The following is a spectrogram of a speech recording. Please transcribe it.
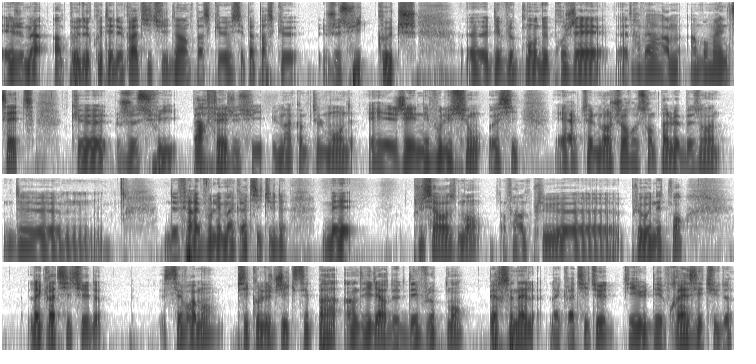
et je mets un peu de côté de gratitude hein, parce que c'est pas parce que je suis coach euh, développement de projet à travers un, bon mindset que je suis parfait, je suis humain comme tout le monde et j'ai une évolution aussi. Et actuellement, je ressens pas le besoin de de faire évoluer ma gratitude. Mais plus sérieusement, enfin plus, euh, plus honnêtement, la gratitude, c'est vraiment psychologique, c'est pas un délire de développement personnel. La gratitude, il y a eu des vraies études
